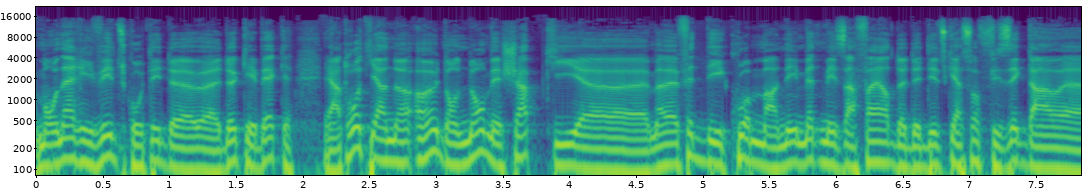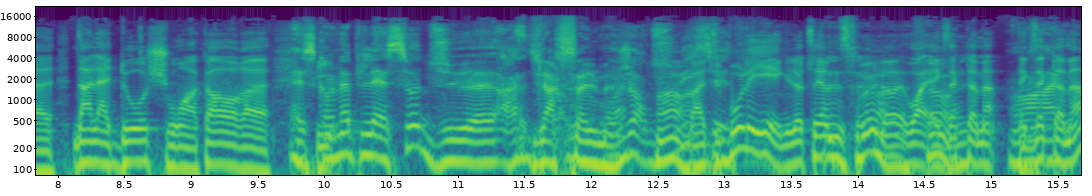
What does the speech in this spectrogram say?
mon arrivée du côté de, de Québec. Et entre autres, il y en a un dont le nom m'échappe qui euh, m'avait fait des coups à un moment donné, mettre mes affaires de- de- d'éducation physique dans, euh, dans la douche ou encore... euh, Est-ce qu'on appelait ça du. euh, ah, Du harcèlement. Aujourd'hui. Ah, ben, du bullying, là, tu sais, un petit peu, là. Ouais, ça, ouais. exactement. Ouais. Exactement.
